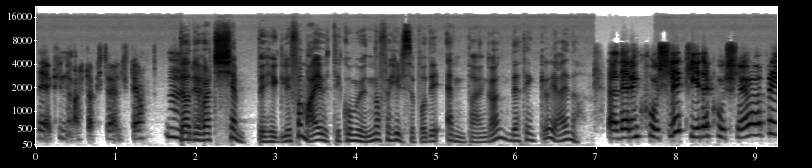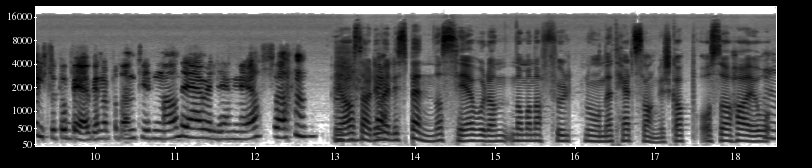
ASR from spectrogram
det kunne vært aktuelt, ja. Mm. Det hadde jo vært kjempehyggelig for meg ute i kommunen å få hilse på de enda en gang. Det tenker jo jeg, da. Ja, det er en koselig tid. Det er koselig å få hilse på babyene på den tiden òg. De er veldig mye, så Ja, og så er det jo veldig spennende å se hvordan når man har fulgt noen et helt svangerskap, og så har jo mm.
